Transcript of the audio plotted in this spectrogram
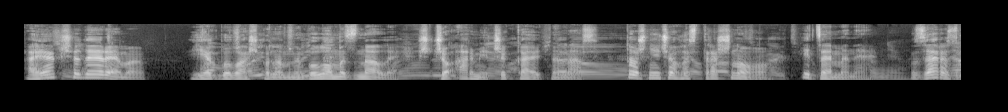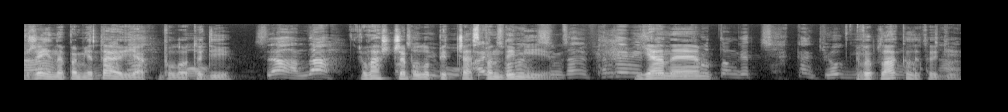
А як щодо Ерема? Як би важко нам не було, ми знали, що армії чекають на нас. Тож нічого страшного, і це мене. Зараз вже і не пам'ятаю, як було тоді. Важче було під час пандемії. Я не ви плакали тоді?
